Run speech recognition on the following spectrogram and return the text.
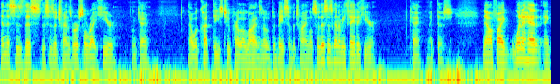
and this is this. This is a transversal right here, okay, that will cut these two parallel lines at the base of the triangle. So this is going to be theta here, okay, like this. Now if I went ahead and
